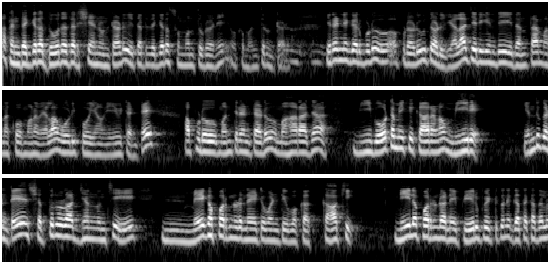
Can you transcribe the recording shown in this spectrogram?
అతని దగ్గర దూరదర్శి అని ఉంటాడు ఇతడి దగ్గర సుమంతుడు అని ఒక మంత్రి ఉంటాడు. హిరణ్య గర్భుడు అప్పుడు అడుగుతాడు ఎలా జరిగింది ఇదంతా? మనకు మనం ఎలా ఓడిపోయాం? ఏమిటంటే? అప్పుడు మంత్రి అంటాడు మహారాజా మీ ఓటమికి కారణం మీరే. ఎందుకంటే శత్రు రాజ్యం నుంచి మ్, మేఘపర్ణుడు అనేటువంటి ఒక కాకి నీలపర్ణుడు అనే పేరు పెట్టుకుని గత కథలో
